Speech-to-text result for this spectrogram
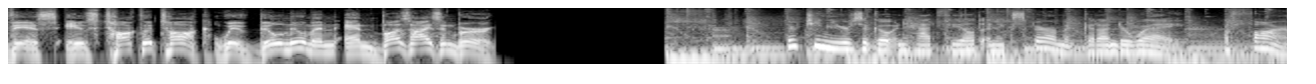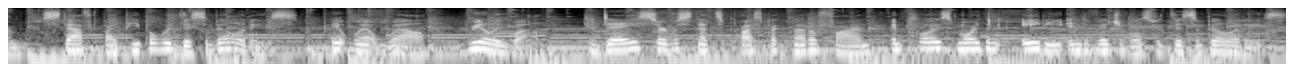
This is Talk the Talk with Bill Newman and Buzz Eisenberg. 13 years ago in Hatfield, an experiment got underway a farm staffed by people with disabilities. It went well, really well. Today, ServiceNet's Prospect Meadow Farm employs more than 80 individuals with disabilities.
